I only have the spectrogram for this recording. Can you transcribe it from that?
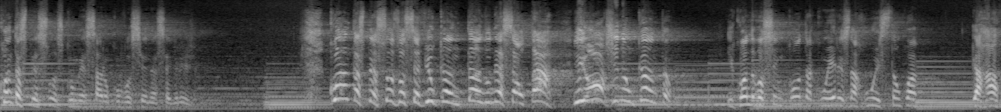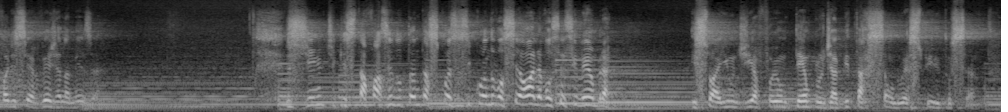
Quantas pessoas começaram com você nessa igreja? Quantas pessoas você viu cantando nesse altar e hoje não cantam? E quando você encontra com eles na rua, estão com a garrafa de cerveja na mesa. Gente que está fazendo tantas coisas e quando você olha, você se lembra. Isso aí um dia foi um templo de habitação do Espírito Santo.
